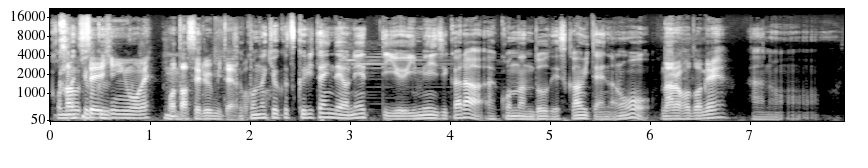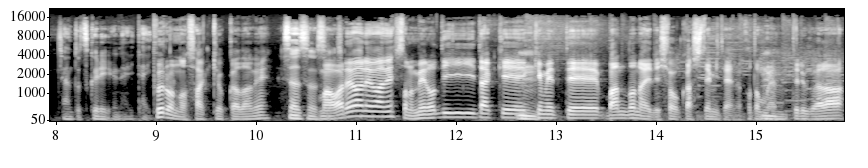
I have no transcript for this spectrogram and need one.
曲成品をねうん。渡せるみたいなうこんな曲作りたいんだよねっていうイメージからあこんなんどうですかみたいなのをなるほどね。あのちゃんと作れるようになりたい。プロの作曲家だね。そうそうそう、まあ我々はねそのメロディーだけ決めてバンド内で消化してみたいなこともやってるから、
